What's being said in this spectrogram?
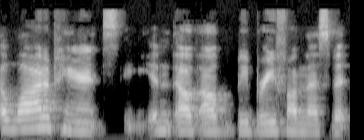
a lot of parents, and I'll I'll be brief on this, but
